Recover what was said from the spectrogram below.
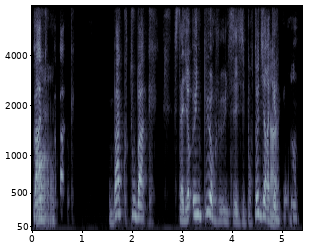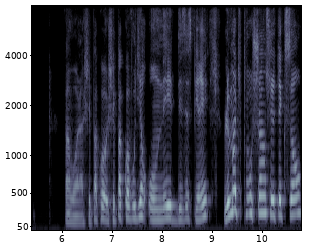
Back oh. to back. Back to back. C'est-à-dire une purge. C'est pour te dire à ah. quel point Enfin voilà, je sais pas quoi, je sais pas quoi vous dire. On est désespéré. Le match prochain chez les Texans,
